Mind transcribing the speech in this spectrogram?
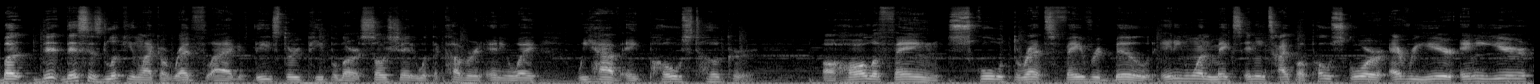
But thi- this is looking like a red flag. If these three people are associated with the cover in any way, we have a post hooker a Hall of Fame school threats favorite build. Anyone makes any type of post score every year, any year,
